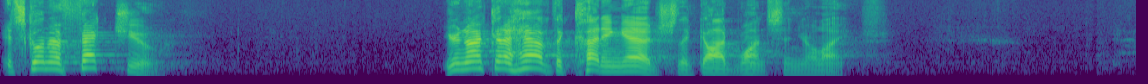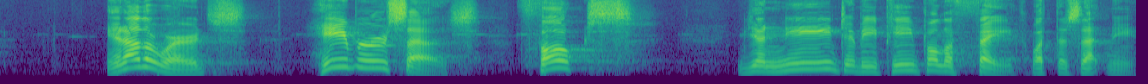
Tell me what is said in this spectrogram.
It's going to affect you. You're not going to have the cutting edge that God wants in your life. In other words, Hebrews says, folks, you need to be people of faith. What does that mean?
